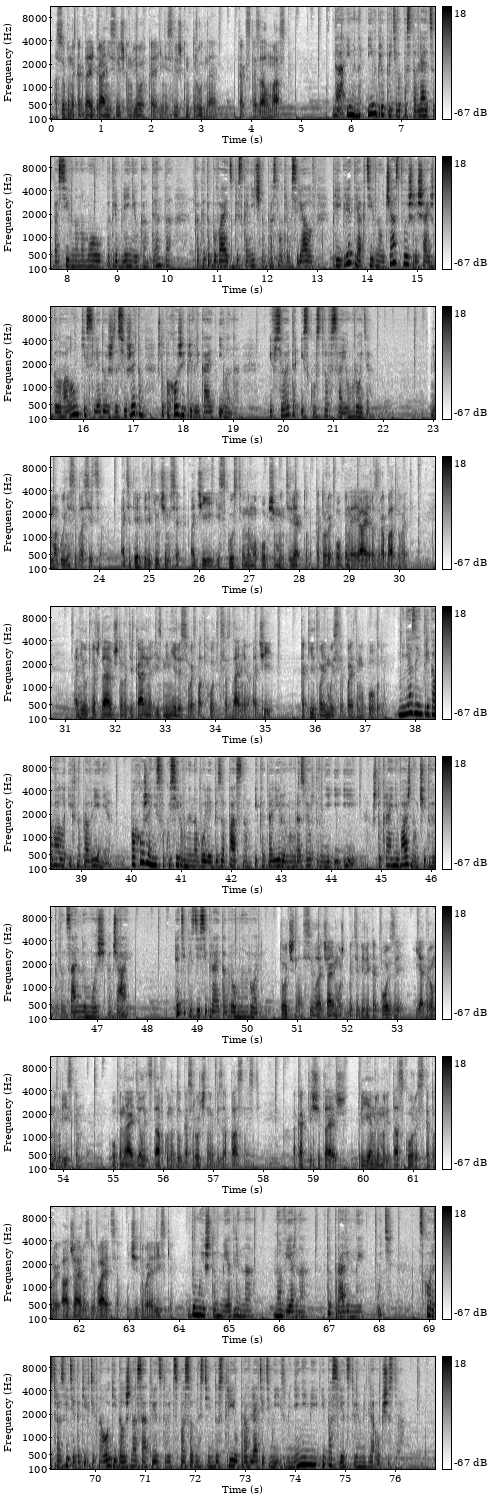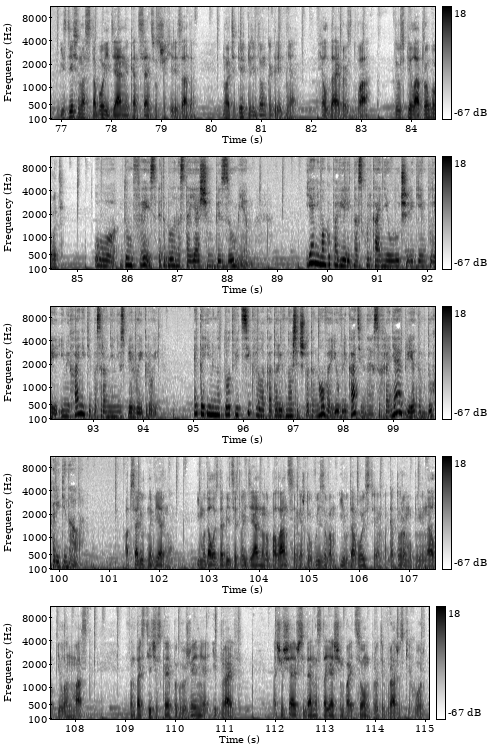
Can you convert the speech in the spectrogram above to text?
особенно когда игра не слишком легкая и не слишком трудная, как сказал Маск. Да, именно игры противопоставляются пассивному потреблению контента, как это бывает с бесконечным просмотром сериалов. При игре ты активно участвуешь, решаешь головоломки, следуешь за сюжетом, что, похоже, и привлекает Илона. И все это искусство в своем роде. Не могу не согласиться. А теперь переключимся к AGI, искусственному общему интеллекту, который OpenAI разрабатывает. Они утверждают, что радикально изменили свой подход к созданию AGI. Какие твои мысли по этому поводу? Меня заинтриговало их направление. Похоже, они сфокусированы на более безопасном и контролируемом развертывании ИИ, что крайне важно, учитывая потенциальную мощь AGI. Этика здесь играет огромную роль. Точно, сила Agile может быть и великой пользой, и огромным риском. OpenAI делает ставку на долгосрочную безопасность. А как ты считаешь, приемлема ли та скорость, с которой Agile развивается, учитывая риски? Думаю, что медленно, но верно. Это правильный путь. Скорость развития таких технологий должна соответствовать способности индустрии управлять этими изменениями и последствиями для общества. И здесь у нас с тобой идеальный консенсус, Шахерезада – ну а теперь перейдем к игре дня. Helldivers 2. Ты успела опробовать? О, Doomface, это было настоящим безумием. Я не могу поверить, насколько они улучшили геймплей и механики по сравнению с первой игрой. Это именно тот вид сиквела, который вносит что-то новое и увлекательное, сохраняя при этом дух оригинала. Абсолютно верно. Им удалось добиться этого идеального баланса между вызовом и удовольствием, о котором упоминал Илон Маск – фантастическое погружение и драйв. Ощущаешь себя настоящим бойцом против вражеских орд.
